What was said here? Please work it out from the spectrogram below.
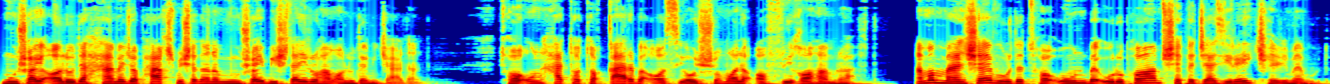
موشای آلوده همه جا پخش می شدن و موشای بیشتری رو هم آلوده می کردن. تا اون حتی تا غرب آسیا و شمال آفریقا هم رفت. اما منشأ ورود تا اون به اروپا هم شبه جزیره کریمه بود.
